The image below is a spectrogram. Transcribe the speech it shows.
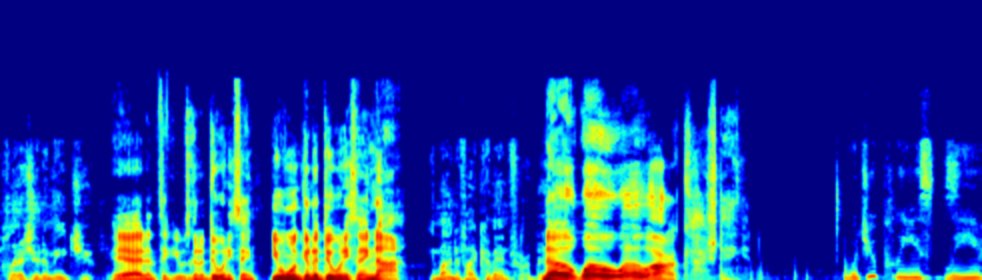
Pleasure to meet you. Yeah, I didn't think he was gonna do anything. You weren't gonna do anything, nah. You mind if I come in for a bit? No, whoa, whoa, oh gosh dang it. Would you please leave?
